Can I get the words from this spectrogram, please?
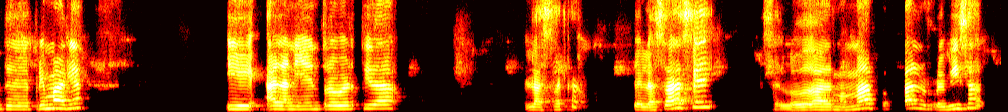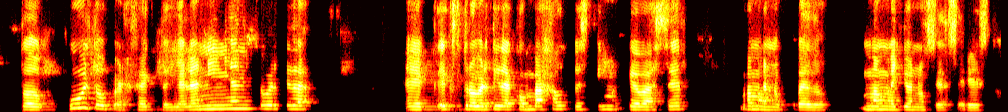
de primaria y a la niña introvertida la saca, te las hace, se lo da a mamá, papá, lo revisa, todo cool, todo perfecto. Y a la niña introvertida, eh, extrovertida con baja autoestima, ¿qué va a hacer? Mamá, no puedo. Mamá, yo no sé hacer esto.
